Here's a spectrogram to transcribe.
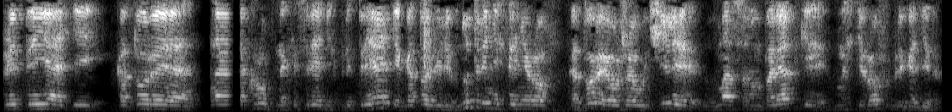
предприятий, которые на крупных и средних предприятиях готовили внутренних тренеров, которые уже учили в массовом порядке мастеров и бригадиров.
